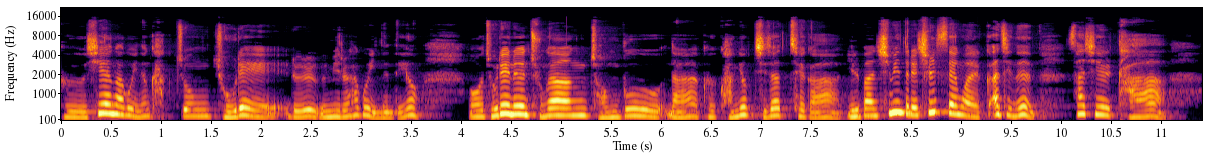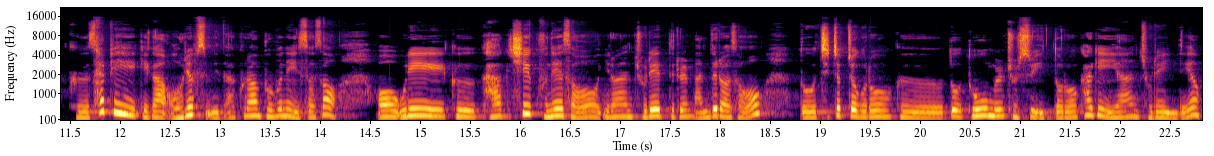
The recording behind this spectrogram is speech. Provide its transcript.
그 시행하고 있는 각종 조례를 의미를 하고 있는데요. 어, 조례는 중앙 정부나 그 광역 지자체가 일반 시민들의 실생활까지는 사실 다 그 살피기가 어렵습니다. 그러한 부분에 있어서 어, 우리 그 각 시군에서 이러한 조례들을 만들어서 또 직접적으로 그 또 도움을 줄 수 있도록 하기 위한 조례인데요.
